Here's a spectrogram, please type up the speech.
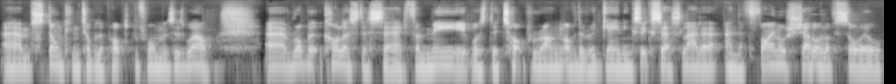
Um, stonking Top of the Pops performance as well. Uh, Robert Collister said, for me, it was the top rung of the regaining success ladder and the final shovel of soil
